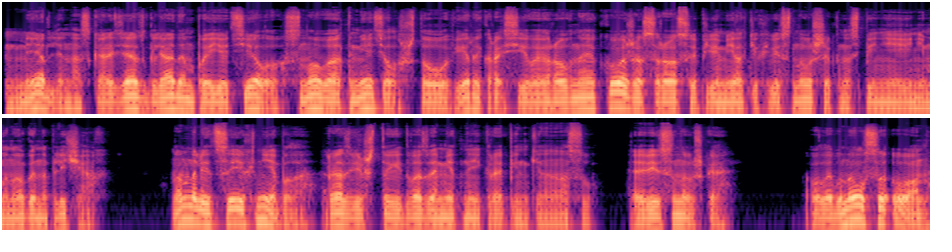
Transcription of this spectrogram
Медленно, скользя взглядом по ее телу, снова отметил, что у Веры красивая ровная кожа с россыпью мелких веснушек на спине и немного на плечах. Но на лице их не было, разве что едва заметные крапинки на носу. Веснушка. Улыбнулся он,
